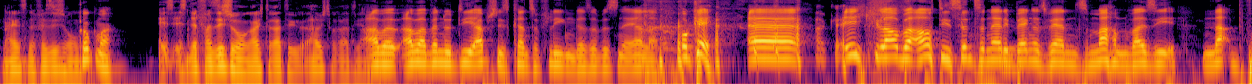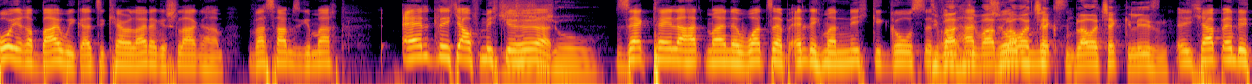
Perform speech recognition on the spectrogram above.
Nein, das ist eine Versicherung. Guck mal. Es ist eine Versicherung, habe ich, doch gerade- hab ich doch gerade. Ja. Aber, aber wenn du die abschließt, kannst du fliegen. Deshalb ist eine Airline. Okay. äh, Ich glaube auch, die Cincinnati Bengals werden es machen, weil sie na, vor ihrer Bye Week, als sie Carolina geschlagen haben, was haben sie gemacht? Endlich auf mich gehört. Joe. Zach Taylor hat meine WhatsApp endlich mal nicht geghostet Die war, und hat die war Joe blauer Check, Mixon. blauer Check gelesen. Ich habe endlich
